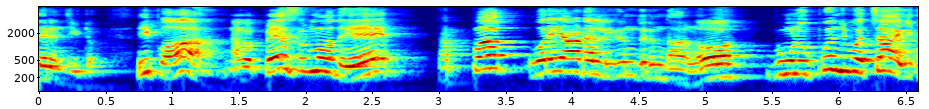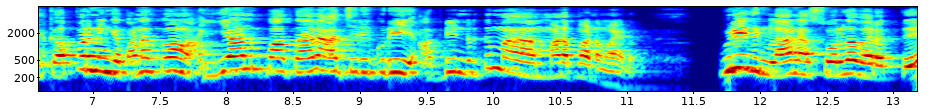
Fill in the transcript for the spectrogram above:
தெரிஞ்சுக்கிட்டோம். இப்போ நம்ம பேசும்போது தப்பாக உரையாடல் இருந்திருந்தாலும் இப்போ உங்களுக்கு புரிஞ்சு போச்சா? இதுக்கப்புறம் நீங்கள் வணக்கம் ஐயான்னு பார்த்தாவே ஆச்சரியக்குறி அப்படின்றது ம மனப்பாடம் ஆகிடும் புரியுதுங்களா? நான் சொல்ல வரது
